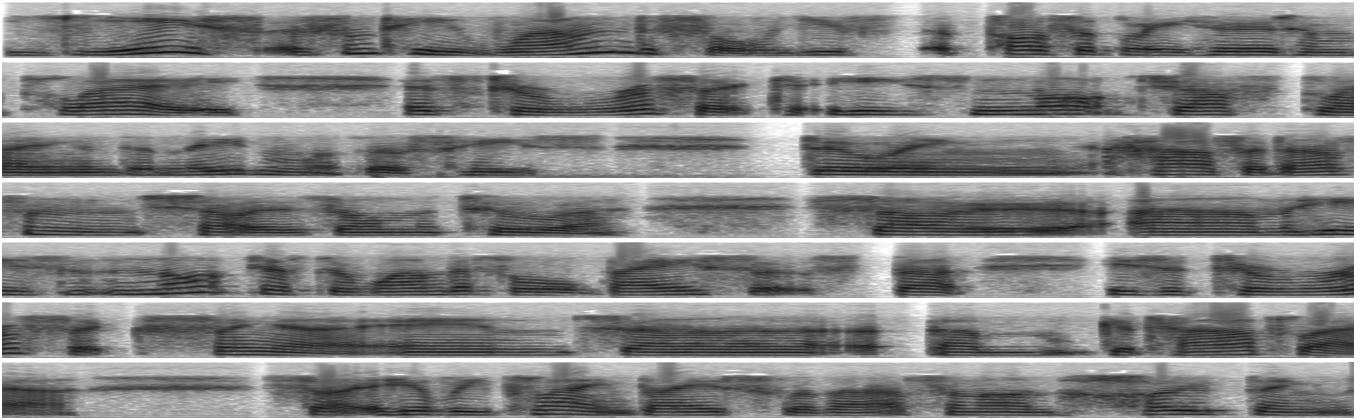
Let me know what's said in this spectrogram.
Yes, isn't he wonderful? You've possibly heard him play. It's terrific. He's not just playing in Dunedin with us. He's doing half a dozen shows on the tour. So um, he's not just a wonderful bassist, but he's a terrific singer and uh, um, guitar player. So he'll be playing bass with us, and I'm hoping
